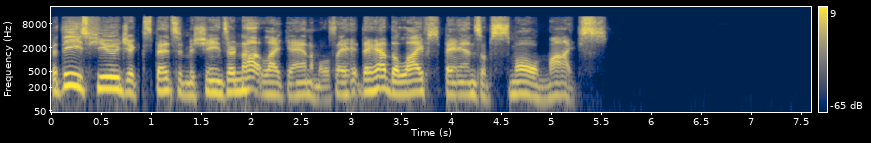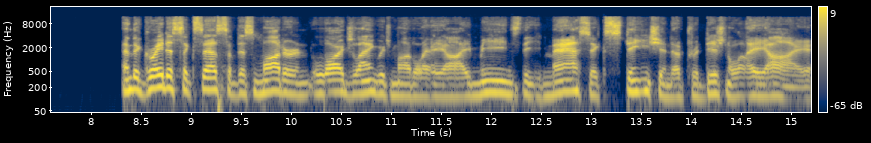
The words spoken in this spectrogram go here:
But these huge, expensive machines are not like animals. They, they have the lifespans of small mice. And the greatest success of this modern large language model AI means the mass extinction of traditional AI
